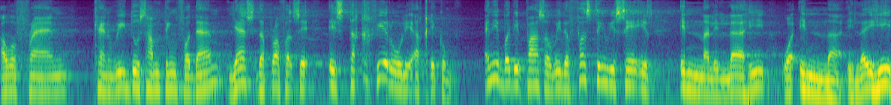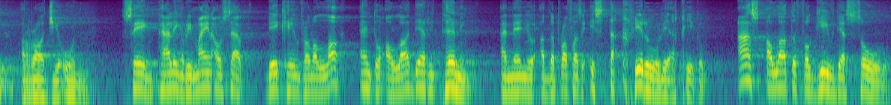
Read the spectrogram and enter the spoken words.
our friend, can we do something for them? Yes, the Prophet said, Istaghfiru li akhikum. Anybody pass away, the first thing we say is, Inna lillahi wa inna ilayhi raji'un. Saying, telling, remind ourselves, they came from Allah and to Allah they are returning. And then you, the Prophet said, Istaghfiru li akhikum. Ask Allah to forgive their soul.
